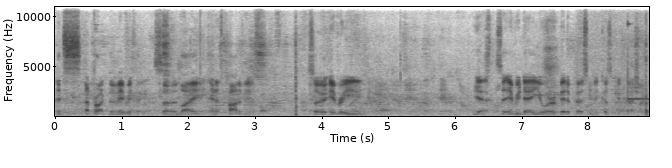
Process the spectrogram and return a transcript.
it's a product of everything so like and it's part of you so every yeah so every day you are a better person because of your passion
